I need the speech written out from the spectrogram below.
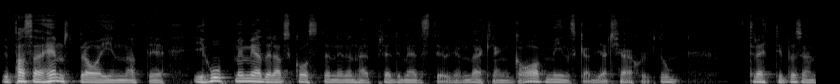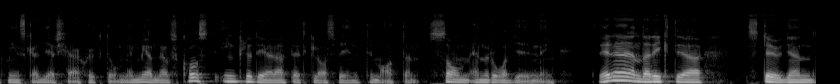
Det passar hemskt bra in att det ihop med medelhavskosten i den här Predimed-studien verkligen gav minskad hjärt-kärlsjukdom. 30% minskad hjärt-kärlsjukdom med medelhavskost inkluderat ett glas vin till maten som en rådgivning. Det är den enda riktiga studien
